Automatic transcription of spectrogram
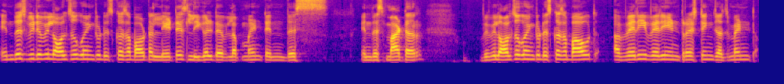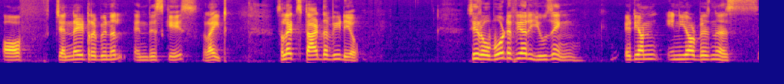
In this video we're also going to discuss about a latest legal development in this in this matter we will also going to discuss about a very, very interesting judgment of Chennai Tribunal in this case, right? So let's start the video. See, robot, if you are using it in your business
